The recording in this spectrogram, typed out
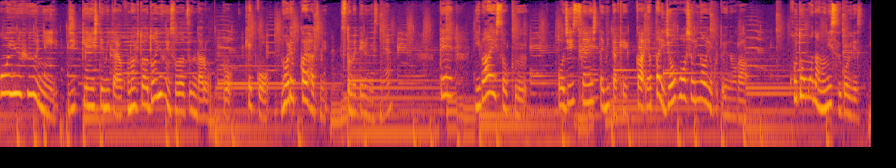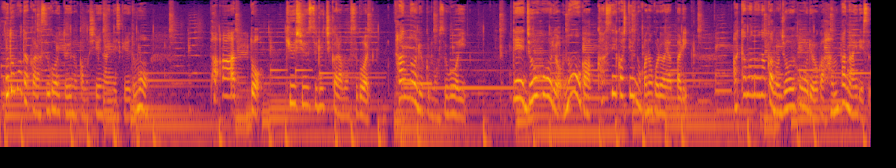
こういうふうに実験してみたらこの人はどういうふうに育つんだろうと結構能力開発に努めてるんですね。で2倍速を実践してみた結果やっぱり情報処理能力というのが子供なのにすごいです。子供だからすごいというのかもしれないんですけれどもパーッと吸収する力もすごい。反応力もすごい。で情報量脳が活性化してるのかなこれはやっぱり。頭の中の情報量が半端ないです。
